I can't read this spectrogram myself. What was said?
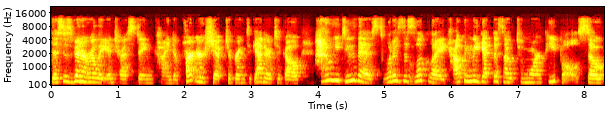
this has been a really interesting kind of partnership to bring together to go how do we do this? What does this look like? How can we get this out to more people? So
